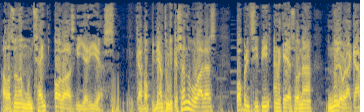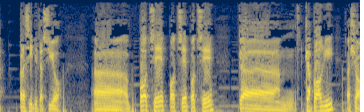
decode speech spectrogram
a la zona del Montseny o de les Guilleries. Cap al Pirineu també creixen nuvolades, però al principi en aquella zona no hi haurà cap precipitació. Uh, pot ser, pot ser, pot ser que, que plogui, això,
